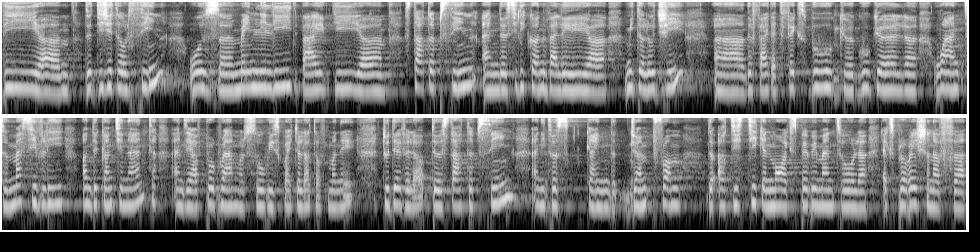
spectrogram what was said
the, um, the digital scene was uh, mainly led by the uh, startup scene and the Silicon Valley uh, mythology. Uh, the fact that Facebook, uh, Google uh, went massively on the continent and they have programmed also with quite a lot of money to develop the startup scene and it was kind of jump from the artistic and more experimental uh, exploration of uh,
